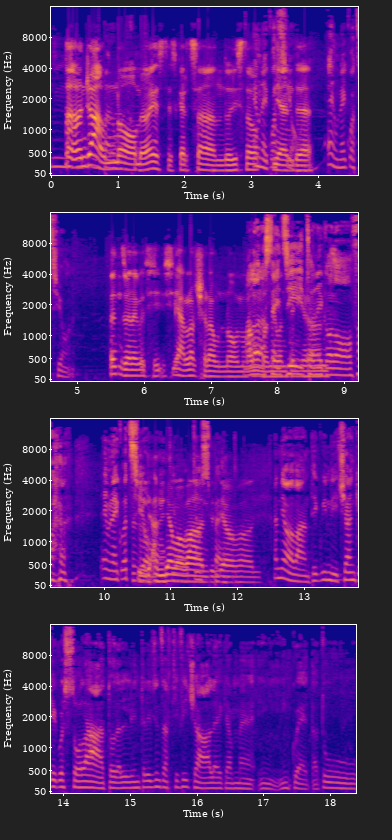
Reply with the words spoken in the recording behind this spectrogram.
Mm, No, non già ha un nome, ma che stai scherzando? Ti sto... È un'equazione. Niente. È un'equazione. Penso una... sì, sì, allora c'era un nome. Allora stai mia, zitto. Nicolò. fa- È un'equazione. Andiamo avanti, andiamo avanti. Andiamo avanti, quindi c'è anche questo lato dell'intelligenza artificiale che a me in- inquieta. Tu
